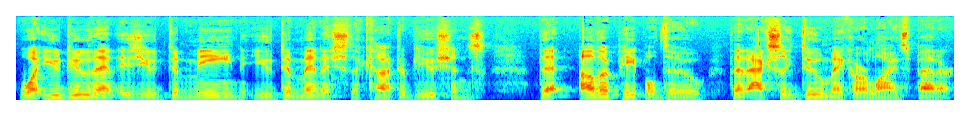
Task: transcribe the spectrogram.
what you do then is you demean, you diminish the contributions that other people do that actually do make our lives better.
